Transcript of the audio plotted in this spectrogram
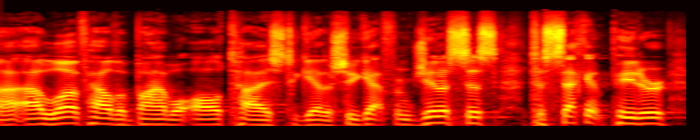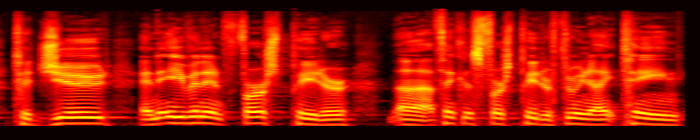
I love how the Bible all ties together. So you got from Genesis to 2 Peter to Jude, and even in 1 Peter, uh, I think it's 1 Peter 3.19,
